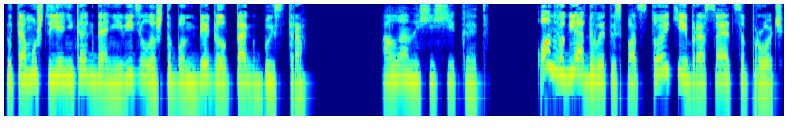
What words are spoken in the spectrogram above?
потому что я никогда не видела, чтобы он бегал так быстро». Алана хихикает. Он выглядывает из-под стойки и бросается прочь.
